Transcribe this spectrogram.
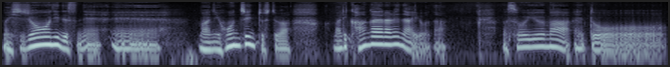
まあ、非常にですね、えーまあ、日本人としてはあまり考えられないような、まあ、そういうまあえっ、ー、と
